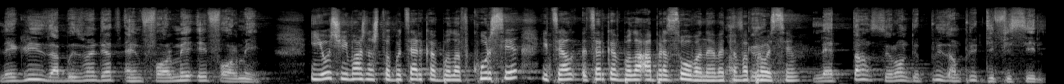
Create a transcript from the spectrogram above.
L'Église a besoin d'être informée et formée. И очень важно, чтобы церковь была в курсе и церковь была образованная в этом Parce вопросе. que les temps seront de plus en plus difficiles.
